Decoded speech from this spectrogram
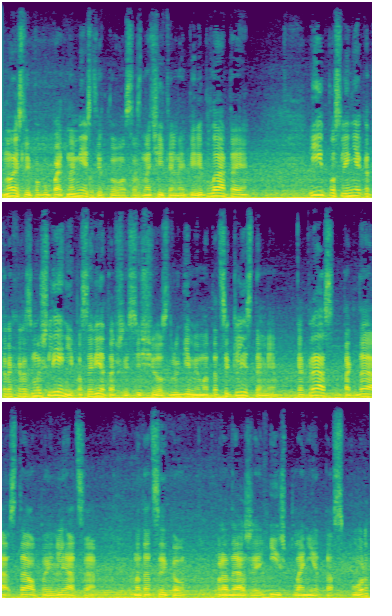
Но если покупать на месте, то со значительной переплатой. И после некоторых размышлений, посоветовавшись еще с другими мотоциклистами, как раз тогда стал появляться мотоцикл продаже Иж Планета Спорт.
